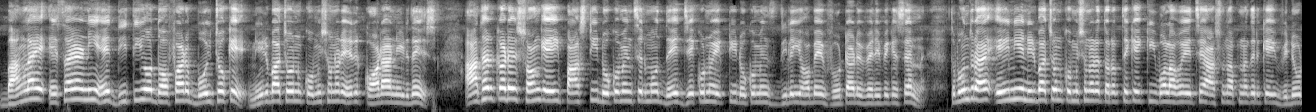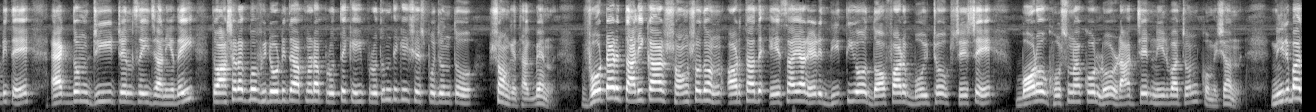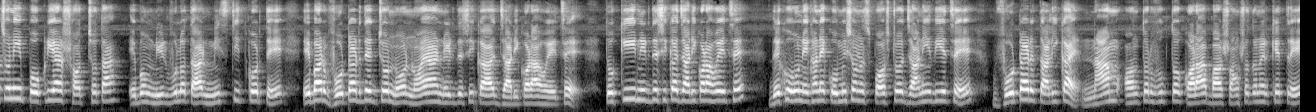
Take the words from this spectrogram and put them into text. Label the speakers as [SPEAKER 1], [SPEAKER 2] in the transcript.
[SPEAKER 1] বাংলায় এসআইআর নিয়ে দ্বিতীয় দফার বৈঠকে নির্বাচন কমিশনারের কড়া নির্দেশ। আধার কার্ডের সঙ্গে এই পাঁচটি ডকুমেন্টসের মধ্যে যে কোনো একটি ডকুমেন্টস দিলেই হবে ভোটার ভেরিফিকেশন। তো বন্ধুরা, এই নিয়ে নির্বাচন কমিশনারের তরফ থেকে কি বলা হয়েছে আসুন আপনাদেরকে এই ভিডিওটিতে একদম ডিটেলসেই জানিয়ে দেই। তো আশা রাখব ভিডিওটিতে আপনারা প্রত্যেকেই প্রথম থেকেই শেষ পর্যন্ত সঙ্গে থাকবেন। ভোটার তালিকা সংশোধন অর্থাৎ এসআইআরের দ্বিতীয় দফার বৈঠক শেষে বড় ঘোষণা করল রাজ্যের নির্বাচন কমিশন। নির্বাচনী প্রক্রিয়ার স্বচ্ছতা এবং নির্ভুলতা নিশ্চিত করতে এবার ভোটারদের জন্য নয়া নির্দেশিকা জারি করা হয়েছে। তো কী নির্দেশিকা জারি করা হয়েছে? দেখুন, এখানে কমিশন স্পষ্ট জানিয়ে দিয়েছে ভোটার তালিকায় নাম অন্তর্ভুক্ত করা বা সংশোধনের ক্ষেত্রে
